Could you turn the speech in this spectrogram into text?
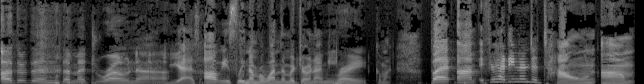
Other than the Madrona. Yes, obviously number one, the Madrona. I mean, Right. Come on, but um, if you're heading into town, um,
